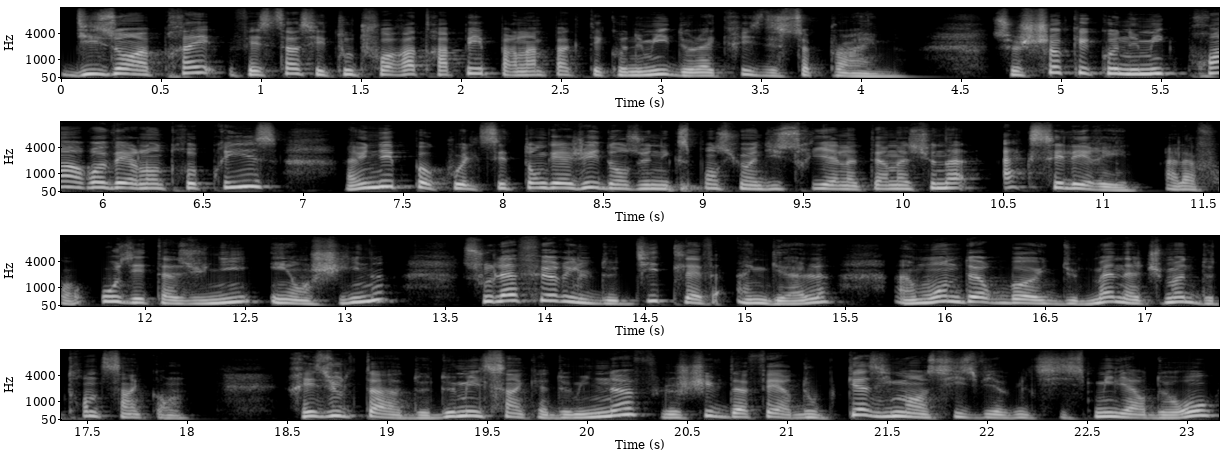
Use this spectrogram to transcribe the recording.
Dix ans après, Vestas est toutefois rattrapé par l'impact économique de la crise des subprimes. Ce choc économique prend à revers l'entreprise à une époque où elle s'est engagée dans une expansion industrielle internationale accélérée, à la fois aux États-Unis et en Chine, sous la férule de Ditlev Engel, un wonderboy du management de 35 ans. Résultat, de 2005 à 2009, le chiffre d'affaires double quasiment à 6,6 milliards d'euros,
